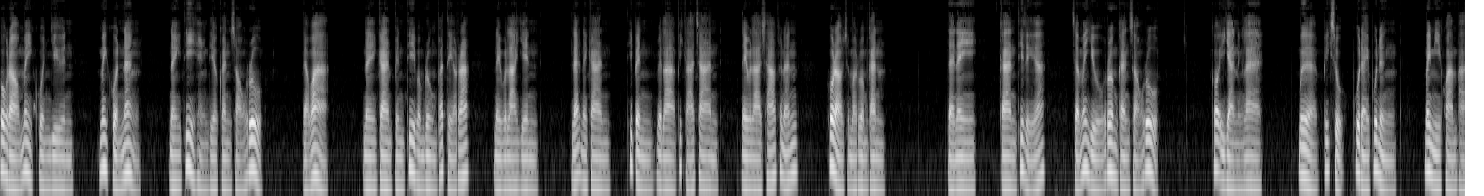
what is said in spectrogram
พวกเราไม่ควรยืน ไม่ควรนั่ง ในที่แห่งเดียวกันสองรูป แต่ว่าในการเป็นที่บำรุงพระเถระในเวลาเย็น และในการที่เป็นเวลาพิกาจารในเวลาเช้าเท่านั้น พวกเราจะมารวมกัน แต่ในการที่เหลือจะไม่อยู่ร่วมกันสองรูป ก็อีกอย่างหนึ่งแล เมื่อภิกษุผู้ใดผู้หนึ่ง ไม่มีความผา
